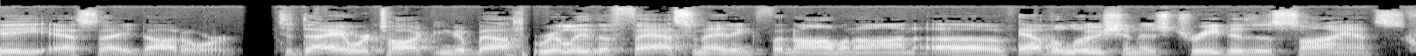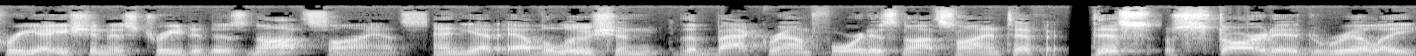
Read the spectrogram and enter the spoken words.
S-A-B-B-S-A.org. Today we're talking about really the fascinating phenomenon of evolution is treated as science, creation is treated as not science, and yet evolution, the background for it is not scientific. This started really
